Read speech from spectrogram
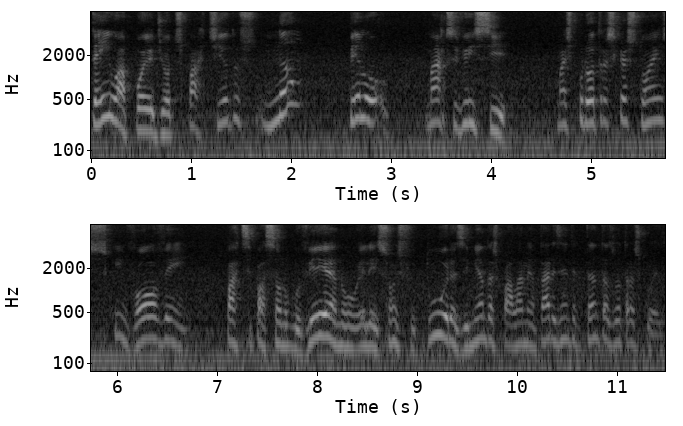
tem o apoio de outros partidos, não pelo Marco Civil em si, mas por outras questões que envolvem participação no governo, eleições futuras, emendas parlamentares, entre tantas outras coisas.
